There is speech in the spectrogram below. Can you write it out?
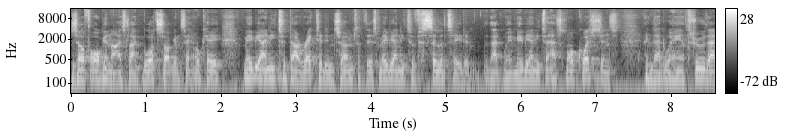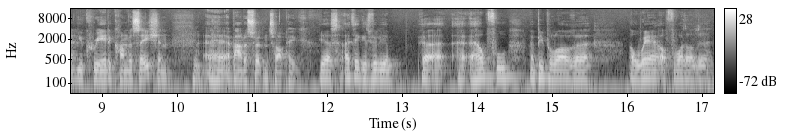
self-organized, like Buurtzorg, and say, okay, maybe I need to direct it in terms of this. Maybe I need to facilitate it that way. Maybe I need to ask more questions in that way, and through that, you create a conversation uh, about a certain topic. Yes, I think it's really uh, helpful when people are uh, aware of what are the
